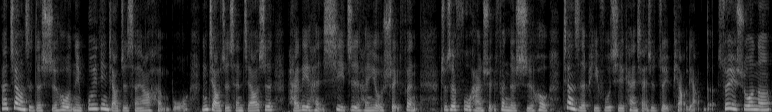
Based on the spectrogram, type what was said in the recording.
那这样子的时候，你不一定角质层要很薄，你角质层只要是排列很细致、很有水分，就是富含水分的时候，这样子的皮肤其实看起来是最漂亮的。所以说呢，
